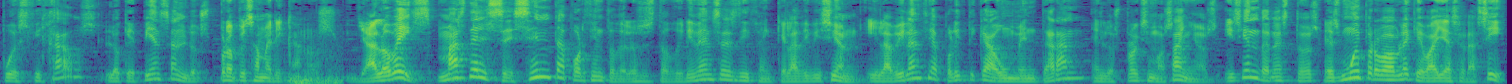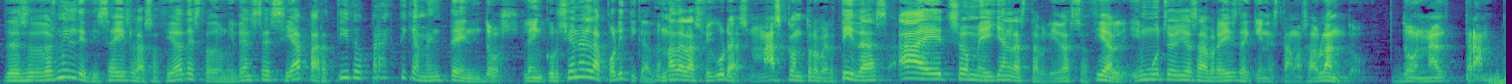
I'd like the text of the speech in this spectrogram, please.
Pues fijaos lo que piensan los propios americanos. Ya lo veis, más del 60% de los estadounidenses dicen que la división y la violencia política aumentarán en los próximos años, y siendo honestos, es muy probable que vaya a así. Desde 2016 la sociedad estadounidense se ha partido prácticamente en dos. La incursión en la política de una de las figuras más controvertidas ha hecho mella en la estabilidad social, y muchos ya sabréis de quién estamos hablando, Donald Trump.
